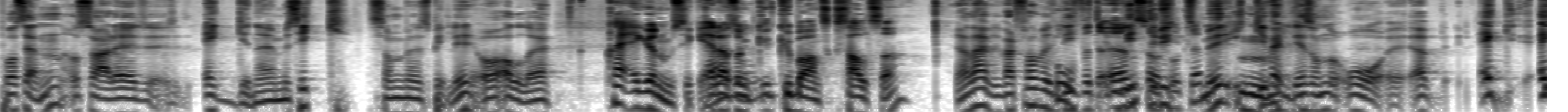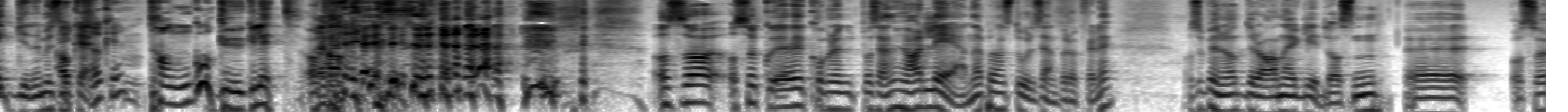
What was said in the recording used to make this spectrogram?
på scenen. Og så er det eggende musikk som spiller, og alle Hva er eggende musikk? Er det sånn kubansk salsa? Ja, det er i hvert fall litt, Hovedøen litt rytmer. Ikke veldig sånn å, ja, egg, Eggende musikk. Ok. Ok, Tango. Google litt. og, så, og så kommer hun ut på scenen. Hun er alene på den store scenen på Rockefeller. Og så begynner hun å dra ned glidelåsen. eh, og så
